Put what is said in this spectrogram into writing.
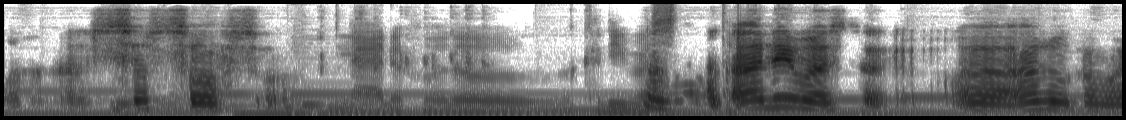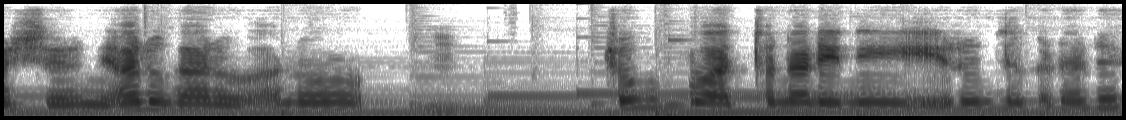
あそうそうそう。なるほど。わかりました。ありますあ。あるかもしれない。あるがある。あの、うん中国は隣にいるんだからね。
